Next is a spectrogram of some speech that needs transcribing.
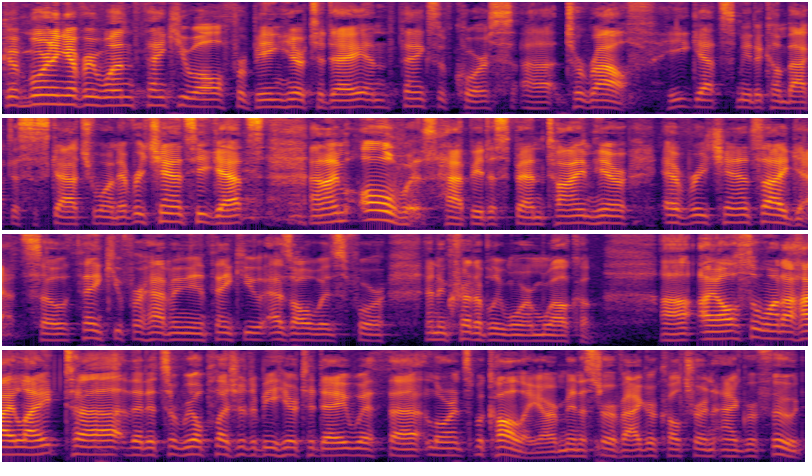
Good morning, everyone. Thank you all for being here today. And thanks, of course, uh, to Ralph. He gets me to come back to Saskatchewan every chance he gets. And I'm always happy to spend time here every chance I get. So thank you for having me. And thank you, as always, for an incredibly warm welcome. Uh, I also want to highlight uh, that it's a real pleasure to be here today with uh, Lawrence MacAulay, our Minister of Agriculture and Agri-Food,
